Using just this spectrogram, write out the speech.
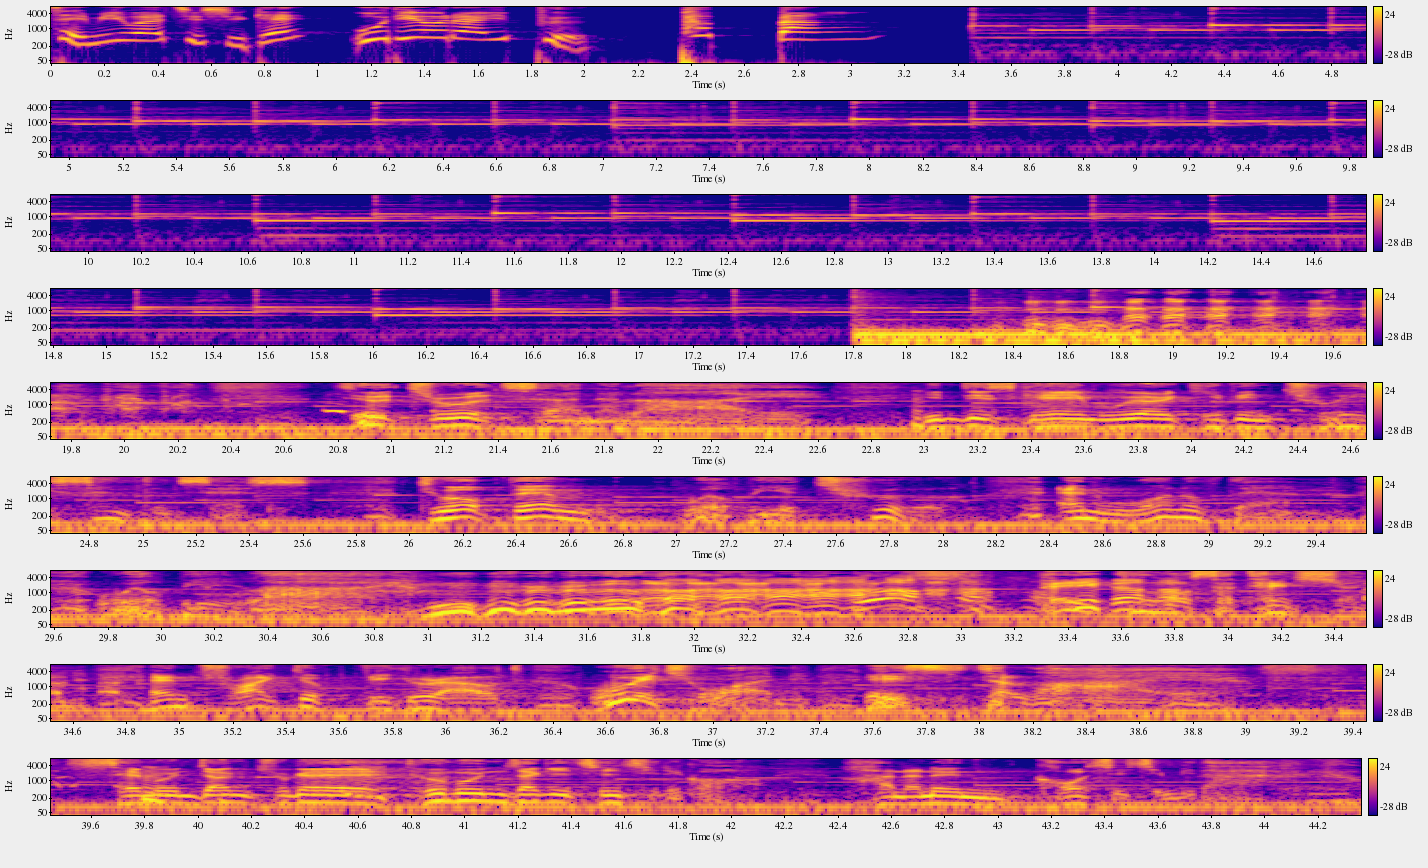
재미와 지식의 오디오 라이프 팝빵 Two truths and a lie. In this game, we are given three sentences. Two of them will be true, and one of them will be lie. Pay close attention and try to figure out which one is the lie. 세 문장 중에 두 문장이 진실이고 하나는 거짓입니다.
